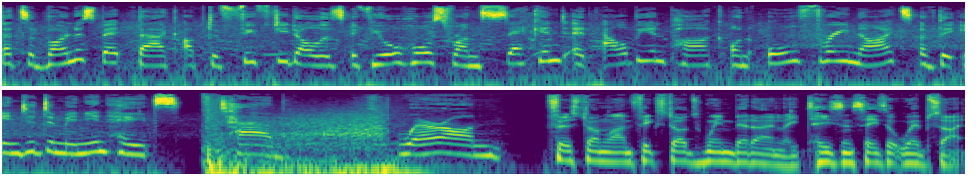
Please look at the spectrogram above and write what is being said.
That's a bonus bet back up to $50 if your horse runs second at Albion Park on all three nights of the Inter Dominion heats. Tab. We're on. First online fixed odds win bet only. T's and C's at website.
